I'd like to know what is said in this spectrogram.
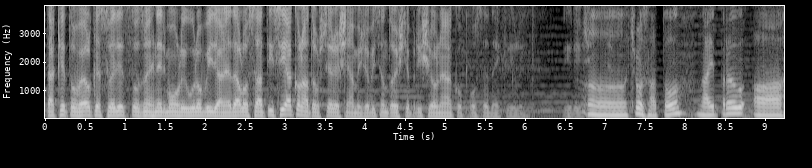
takéto veľké svedectvo sme hneď mohli urobiť a nedalo sa. Ty si ako na to s čerešňami, že by som to ešte prišiel nejako v poslednej chvíli? Uh, čo za to najprv a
